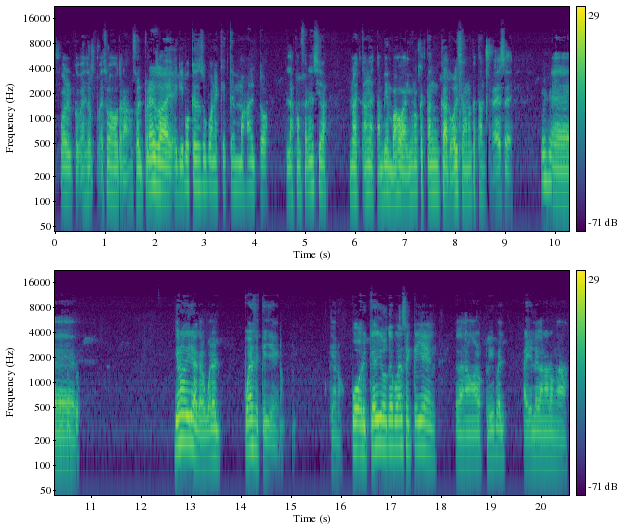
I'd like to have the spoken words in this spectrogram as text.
eso, es otra sorpresa. Equipos que se supone que estén más altos en las conferencias, no están, están bien bajos. Hay unos que están 14, unos que están 13. Eh, yo no diría que los Warriors puede ser que lleguen. Que no. ¿Por qué digo que puede ser que lleguen? Le ganaron a los Clippers, ayer le ganaron a,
